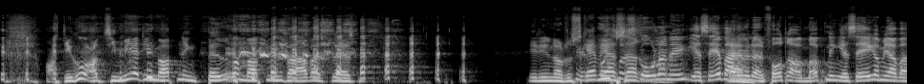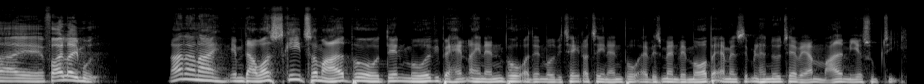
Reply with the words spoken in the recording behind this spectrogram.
Og det kunne optimere din mobning. Bedre mobning på arbejdspladsen. Det er det, når du skal Ude være på så... skolerne, ikke? Jeg sagde bare, Ja. ja. det ville være et foredrag om mobning. Jeg sagde ikke, om jeg var øh, for eller imod. Nej, nej, nej. Jamen, der er jo også sket så meget på den måde, vi behandler hinanden på, og den måde, vi taler til hinanden på, at hvis man vil mobbe, er man simpelthen nødt til at være meget mere subtil.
